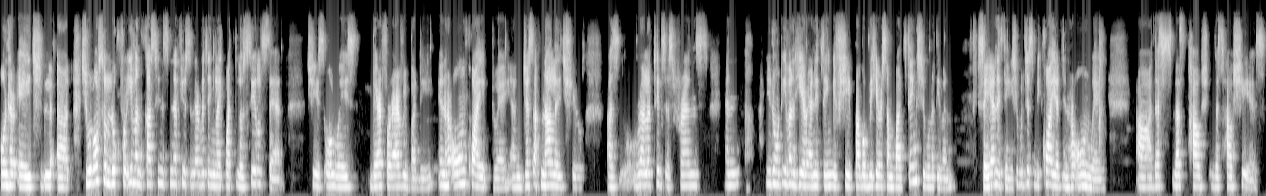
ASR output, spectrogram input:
on her age. Uh, she will also look for even cousins, nephews, and everything, like what Lucille said. She is always there for everybody in her own quiet way and just acknowledge you as relatives, as friends. And you don't even hear anything. If she probably hears some bad things, she will not even say anything. She will just be quiet in her own way. Uh, that's that's how she, that's how she is,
